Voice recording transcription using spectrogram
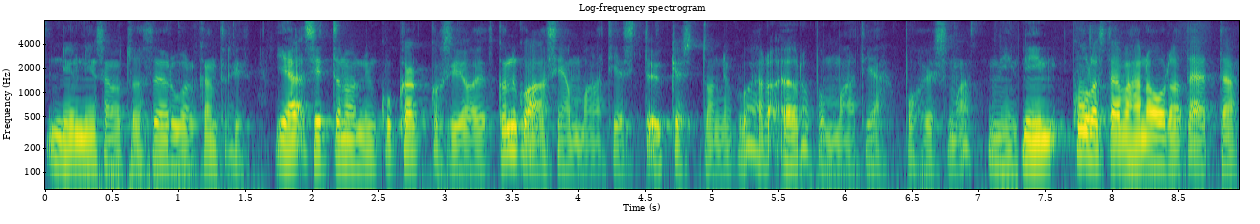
niin, niin sanottu third world countries. Ja sitten on niin kuin kakkosia, jotka on niin kuin Aasian maat, ja sitten ykköset on niin kuin Euroopan maat ja Pohjoismaat. Niin, niin kuulostaa vähän oudolta, että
